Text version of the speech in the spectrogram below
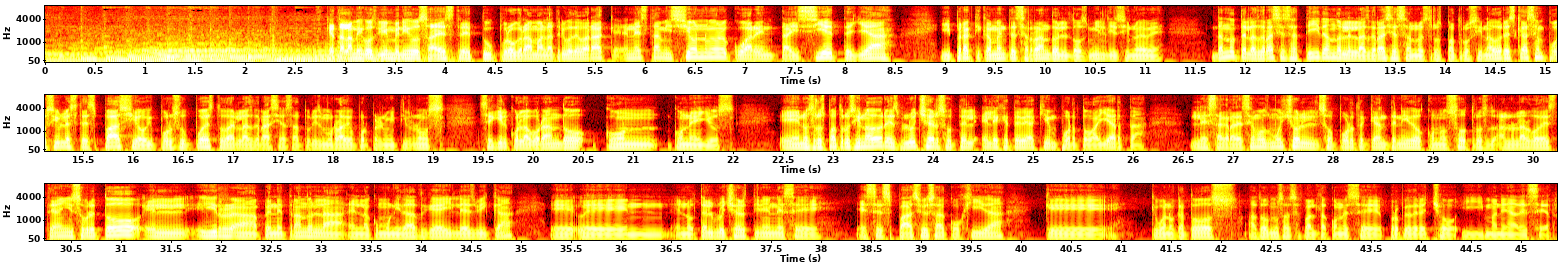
¿Qué tal amigos? Bienvenidos a este tu programa La Tribu de Barak en esta misión número 47 ya y prácticamente cerrando el 2019. Dándote las gracias a ti, dándole las gracias a nuestros patrocinadores que hacen posible este espacio y por supuesto dar las gracias a Turismo Radio por permitirnos seguir colaborando con, con ellos. Eh, nuestros patrocinadores, Bluchers Hotel LGTB aquí en Puerto Vallarta. Les agradecemos mucho el soporte que han tenido con nosotros a lo largo de este año y sobre todo el ir uh, penetrando en la, en la comunidad gay, lésbica. Eh, en, en, Hotel Bluchers tienen ese, ese espacio, esa acogida que, que, bueno que a todos, a todos nos hace falta con ese propio derecho y manera de ser.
